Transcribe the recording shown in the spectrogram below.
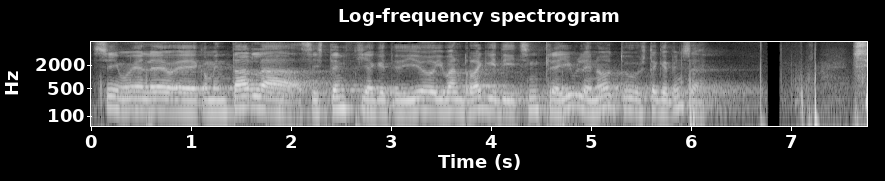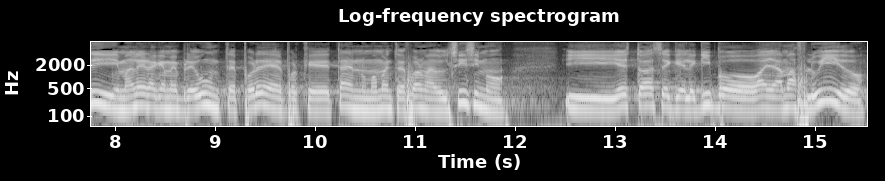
Sí, muy bien, Leo. Eh, comentar la asistencia que te dio Iván Rakitic, increíble, ¿no? ¿Tú, ¿Usted qué piensa? Sí, me alegra que me preguntes por él, porque está en un momento de forma dulcísimo y esto hace que el equipo vaya más fluido.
